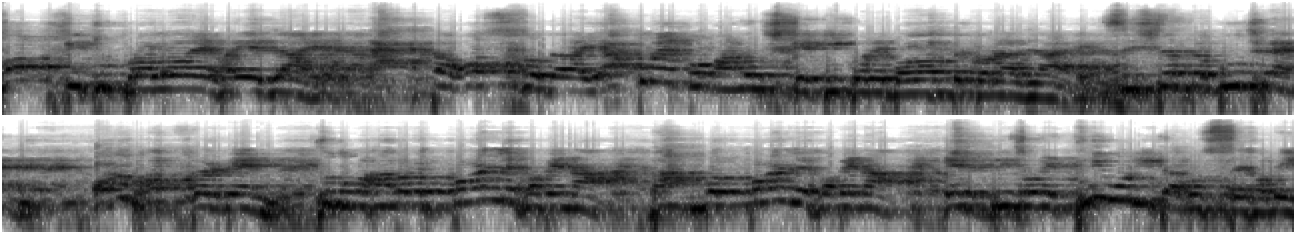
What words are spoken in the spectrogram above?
সবকিছু প্রলয় হয়ে যায়। একটা অস্ত্র দ্বারা এত এত মানুষকে কি করে বন্ধ করা যায়? সিস্টেমটা বুঝবেন, অনুভব করবেন। শুধু মহাভারত পড়লে হবে না, ভাগবত পড়লে হবে না, এর পিছনে থিওরিটা বুঝতে হবে।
